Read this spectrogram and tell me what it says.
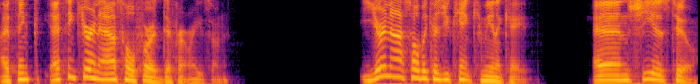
I think I think you're an asshole for a different reason. You're an asshole because you can't communicate. And she is too.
